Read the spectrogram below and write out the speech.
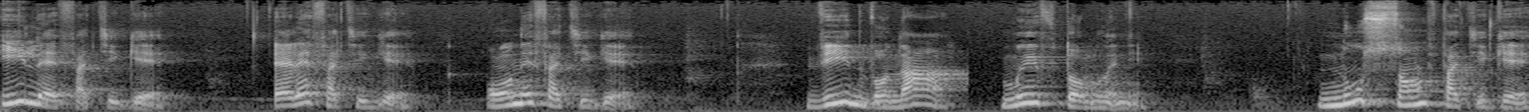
Il est fatigué. Elle est fatiguée. On est fatigué. Він, вона, ми втомлені. Nous sommes fatigués.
